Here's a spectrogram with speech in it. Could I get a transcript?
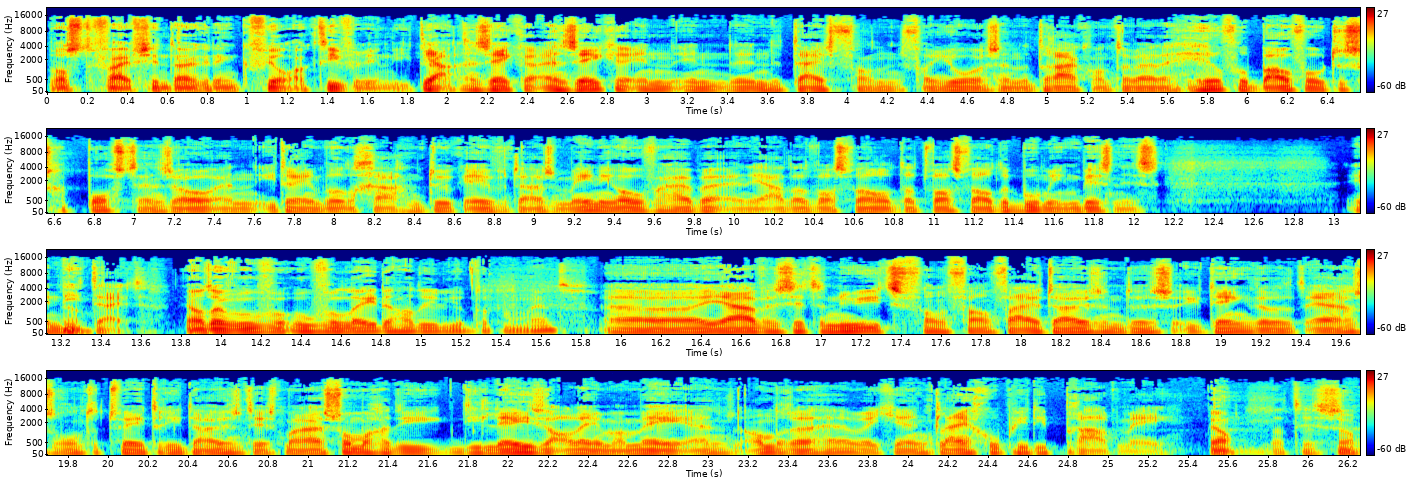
Was de Vijf Zintuigen denk ik veel actiever in die tijd. Ja, en zeker, en zeker in, in, in de tijd van, van Joris en de Draak. Want er werden heel veel bouwfoto's gepost en zo. En iedereen wilde graag natuurlijk even daar zijn mening over hebben. En ja, dat was wel, dat was wel de booming business in die tijd. Ja, want over hoeveel, hoeveel leden hadden jullie op dat moment? Eh, ja, we zitten nu iets van, van 5000. Dus ik denk dat het ergens rond de 2000, 3000 is. Maar sommigen die, die lezen alleen maar mee. En anderen, hè, weet je, een klein groepje die praat mee. Ja. Dat is... Ja. eh,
